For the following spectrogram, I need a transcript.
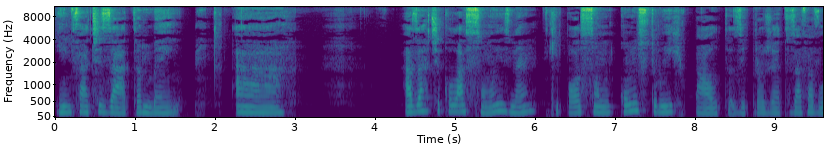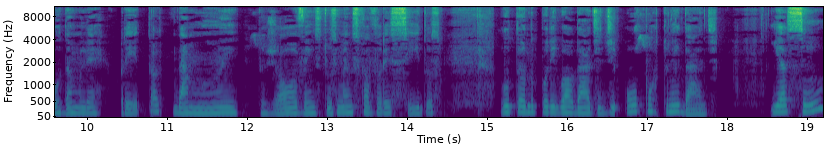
enfatizar também a as articulações, né, que possam construir pautas e projetos a favor da mulher preta, da mãe, dos jovens, dos menos favorecidos, lutando por igualdade de oportunidade. E assim,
